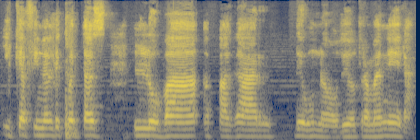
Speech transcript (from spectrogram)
y que a final de cuentas lo va a pagar de una o de otra manera.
